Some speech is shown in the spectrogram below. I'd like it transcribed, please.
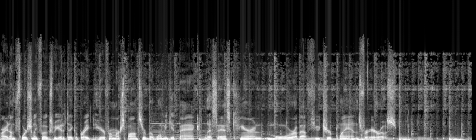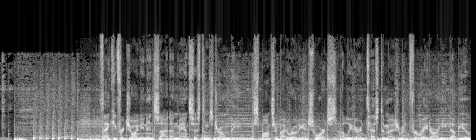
All right, unfortunately, folks, we got to take a break to hear from our sponsor. But when we get back, let's ask Karen more about future plans for AiRXOS. Thank you for joining Inside Unmanned Systems Drone Beat, sponsored by Rohde and Schwarz, a leader in test and measurement for radar and EW,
